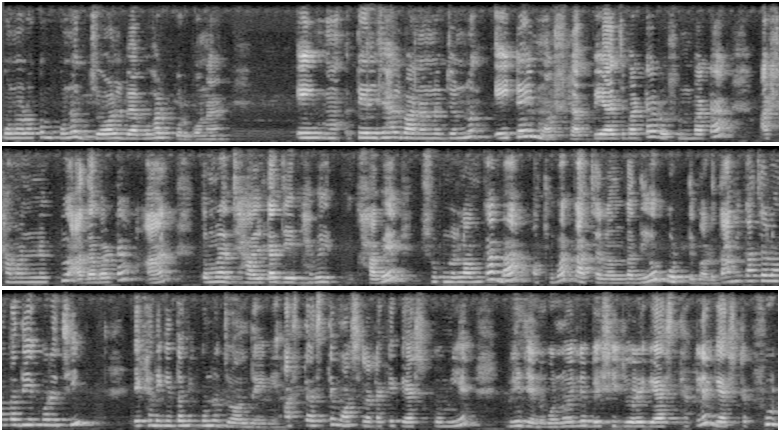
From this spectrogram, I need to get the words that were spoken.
কোনো রকম কোনো জল ব্যবহার করব না। এই তেল ঝাল বানানোর জন্য এইটাই মশলা। পেঁয়াজ বাটা, রসুন বাটা আর সামান্য একটু আদা বাটা আর তোমরা ঝালটা যেভাবে খাবে শুকনো লঙ্কা বা অথবা কাঁচা লঙ্কা দিয়েও করতে পারো। তা আমি কাঁচা লঙ্কা দিয়ে করেছি। এখানে কিন্তু আমি কোনো জল দিইনি। আস্তে আস্তে মশলাটাকে গ্যাস কমিয়ে ভেজে নেব, নইলে বেশি জোরে গ্যাস থাকলে গ্যাসটা ফুট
